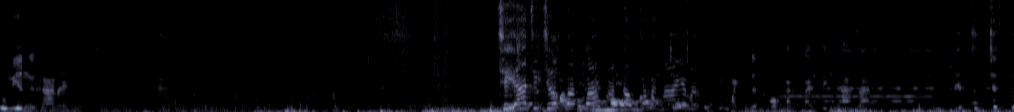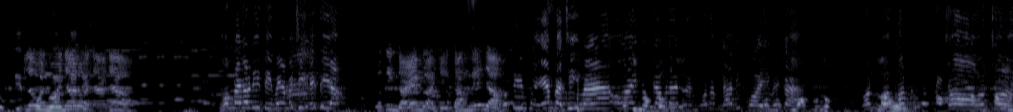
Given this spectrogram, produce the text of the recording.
thôi miên người khác đấy. Chị á chị chưa qua qua quán đồng chắc là mai em ạ. những mảnh đất khó khăn tại tỉnh Hà Giang. Điểm dừng chân đầu tiên Hello của mọi người đoàn nhá, là nhá. Hôm nay nó đi tìm em với chị đấy tia Có tin cả em cả chị căng thế nhở? nó tìm cả em cả chị mà ôi tìm nó Công lên là có thằng David quầy với cả con Lâu. con cho cho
